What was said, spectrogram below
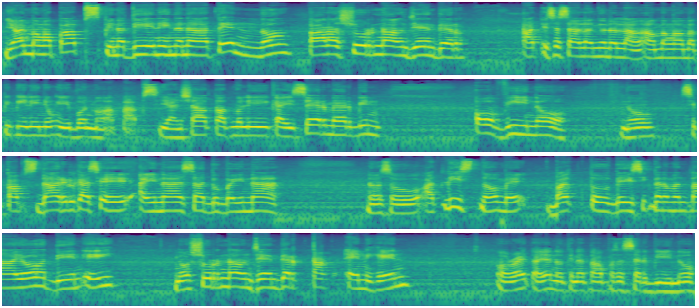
Yan mga paps, pinadna na natin, no? Para sure na ang gender at isasalang nyo na lang ang mga mapipili nyong ibon mga paps. Yan, shoutout muli kay Sir Mervin Ovino, no? Si Paps Daryl kasi ay nasa Dubai na. No, so at least no, may back to basic na naman tayo, DNA. No, sure na ang gender cock and hen. Alright, ayan no, tinatapos sa Servino.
